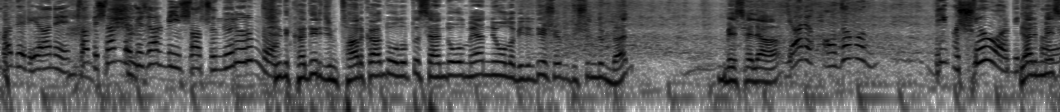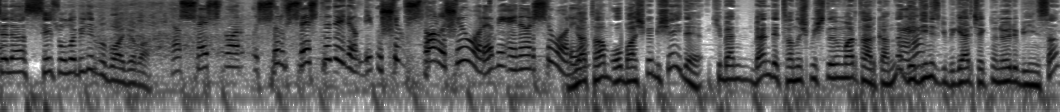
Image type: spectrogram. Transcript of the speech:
Kadir yani tabii sen de Şimdi- güzel bir insansın görüyorum da. Şimdi Kadir'cim Tarkan'da olup da sende olmayan ne olabilir diye şöyle bir düşündüm ben. Mesela Yani adamın bir ışığı var bir yani defa ya. mesela ses olabilir mi bu acaba? Ya ses var sırf ses de değil yani bir ışık star ışığı var ya bir enerjisi var ya. Ya tam o başka bir şey de ki ben ben de tanışmışlığım var Tarkan'da. Hı. Dediğiniz gibi gerçekten öyle bir insan.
